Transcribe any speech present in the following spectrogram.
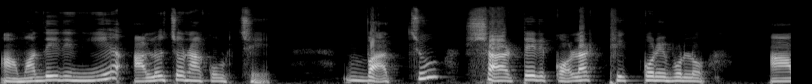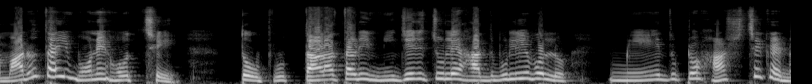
আমাদের নিয়ে আলোচনা করছে। বাচ্চু শার্টের কলার ঠিক করে বলল, আমারও তাই মনে হচ্ছে। তপু তাড়াতাড়ি নিজের চুলে হাত বুলিয়ে বলল, মেয়ে দুটো হাসছে কেন?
